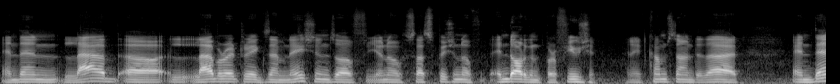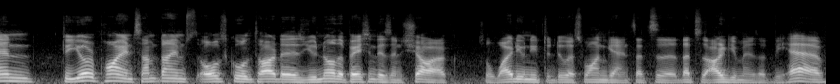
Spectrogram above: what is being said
and then lab uh, laboratory examinations of you know suspicion of end organ perfusion, and it comes down to that. And then to your point, sometimes old school thought is you know the patient is in shock, so why do you need to do a Swan Ganz? That's that's the argument that we have,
